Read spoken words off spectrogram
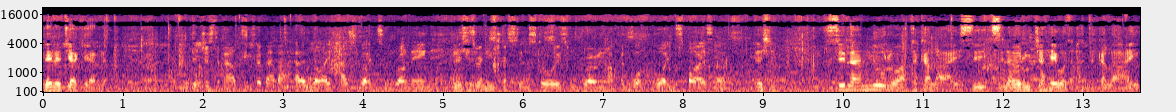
Velet Yakiyer'le. Uh, just about can you tell a bit about her life, how she got into running? Is there any interesting stories from growing up, and what what inspires her? Sila nuru atakalai, sila rucha hewat atakalai,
